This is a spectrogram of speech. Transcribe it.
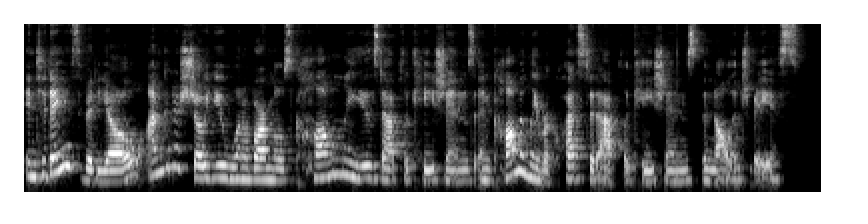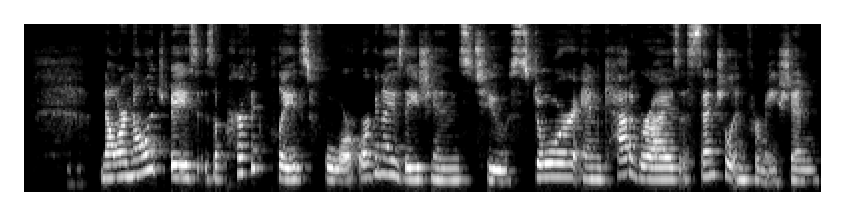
In today's video, I'm going to show you one of our most commonly used applications and commonly requested applications, the knowledge base. Now, our knowledge base is a perfect place for organizations to store and categorize essential information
